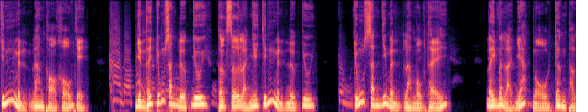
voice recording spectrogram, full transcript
chính mình đang thọ khổ vậy. Nhìn thấy chúng sanh được vui, Thật sự là như chính mình được vui. Chúng sanh với mình là một thể. Đây mới là giác ngộ chân thật.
